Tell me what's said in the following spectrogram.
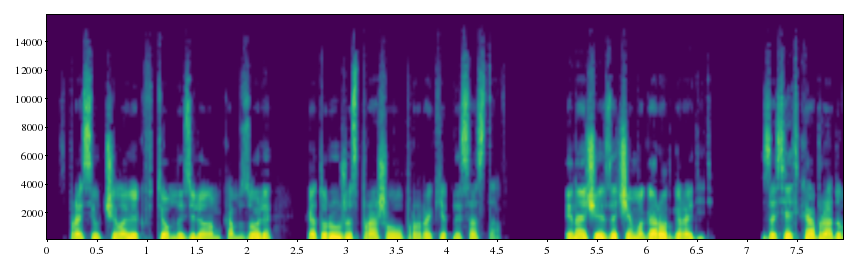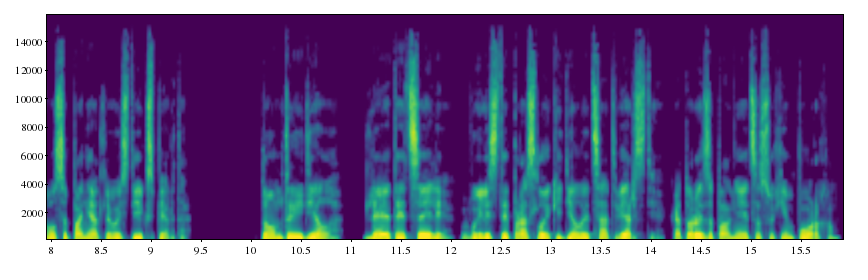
— спросил человек в темно-зеленом камзоле, — который уже спрашивал про ракетный состав. «Иначе зачем огород городить?» Засядька обрадовался понятливости эксперта. «В том-то и дело. Для этой цели в вылистой прослойке делается отверстие, которое заполняется сухим порохом.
